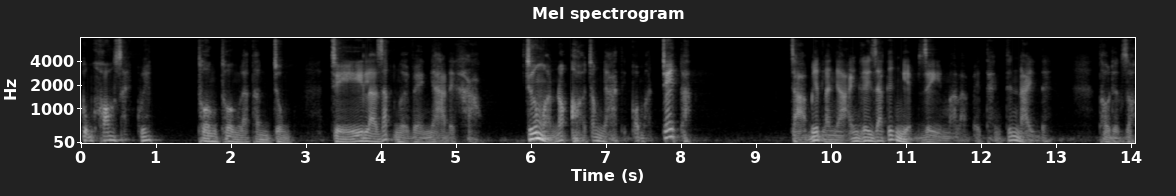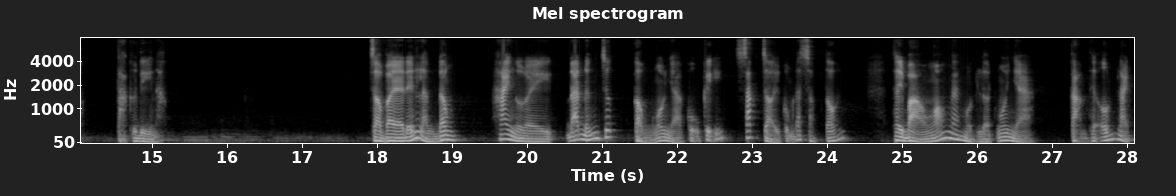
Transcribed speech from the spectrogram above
Cũng khó giải quyết. Thường thường là thần trùng Chỉ là dắt người về nhà để khảo. Chứ mà nó ở trong nhà thì có mà chết à. Chả biết là nhà anh gây ra cái nghiệp gì Mà là phải thành thế này đấy. Thôi được rồi, Ta cứ đi nào. Trở về đến làng đông, Hai người đã đứng trước cổng ngôi nhà cũ kỹ, Sắc trời cũng đã sập tối. Thầy bảo ngó ngang một lượt ngôi nhà, Cảm thấy ớn lạnh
